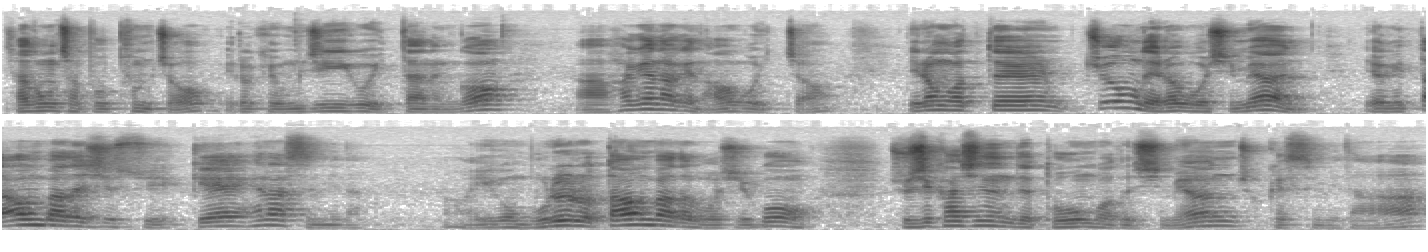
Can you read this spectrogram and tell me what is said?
자동차 부품 쪽 이렇게 움직이고 있다는 거 아, 확연하게 나오고 있죠. 이런 것들 쭉 내려보시면 여기 다운받으실 수 있게 해놨습니다. 어, 이거 무료로 다운받아 보시고 주식 하시는데 도움 받으시면 좋겠습니다.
